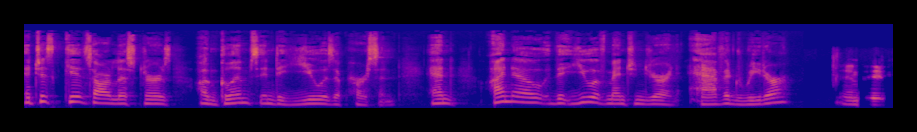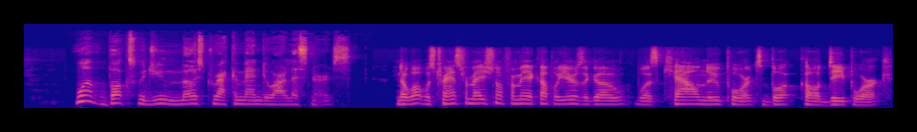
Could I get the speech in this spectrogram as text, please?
It just gives our listeners a glimpse into you as a person. And I know that you have mentioned you're an avid reader. Indeed. What books would you most recommend to our listeners? You know, what was transformational for me a couple years ago was Cal Newport's book called Deep Work.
